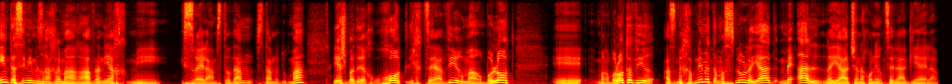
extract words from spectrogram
אם טסים ממזרח למערב, נניח מישראל לאמסטרדם, סתם לדוגמה, יש בדרך רוחות, לחצי אוויר, מערבולות, אה, מערבולות אוויר, אז מכוונים את המסלול ליעד מעל ליעד שאנחנו נרצה להגיע אליו.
